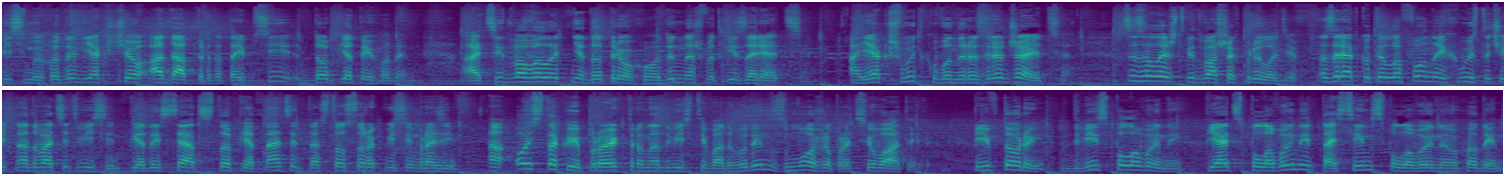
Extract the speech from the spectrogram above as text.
8 годин, якщо адаптер та Type-C до 5 годин. А ці два велетні до 3 годин на швидкій зарядці. А як швидко вони розряджаються? Це залежить від ваших приладів. На зарядку телефона їх вистачить на 28, 50, 115 та 148 разів. А ось такий проектор на 200 Вт годин зможе працювати півтори, 2,5, 5,5 та 7,5 годин.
